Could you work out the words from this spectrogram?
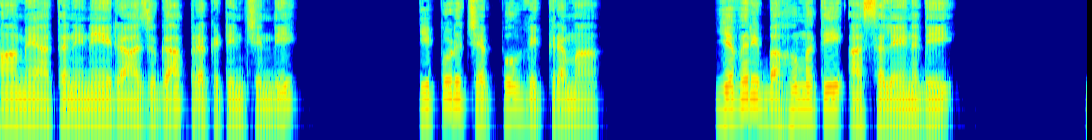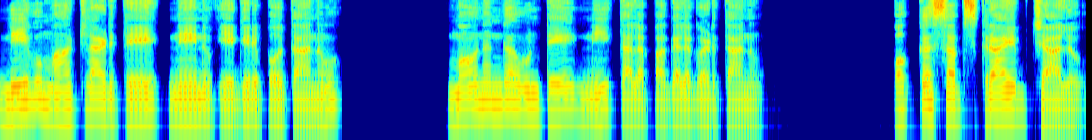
ఆమె అతనినే రాజుగా ప్రకటించింది. ఇప్పుడు చెప్పు విక్రమ ఎవరి బహుమతి అసలేనది? నీవు మాట్లాడితే నేను ఎగిరిపోతాను మౌనంగా ఉంటే నీ తల పగలగొడతాను. ఒక్క సబ్స్క్రైబ్ చాలు.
